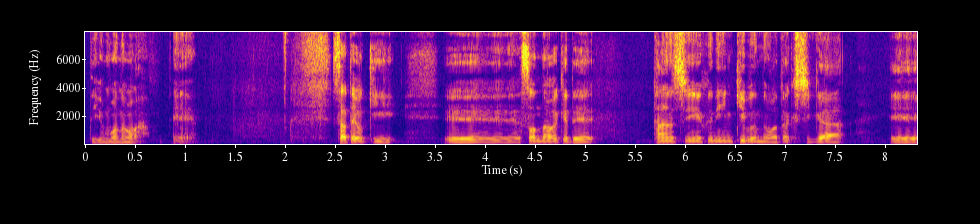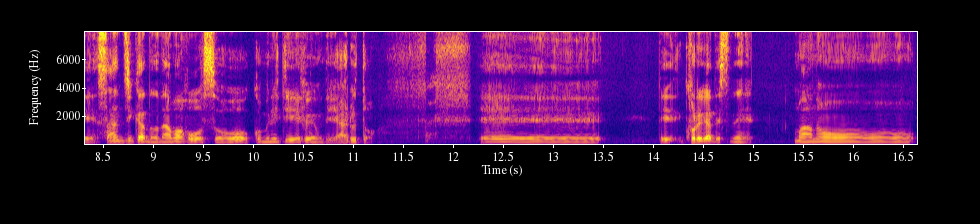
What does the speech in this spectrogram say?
っていうものは、えさておき、えそんなわけで単身赴任気分の私が、え3時間の生放送をコミュニティ FM でやると。えでこれがですねまああの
